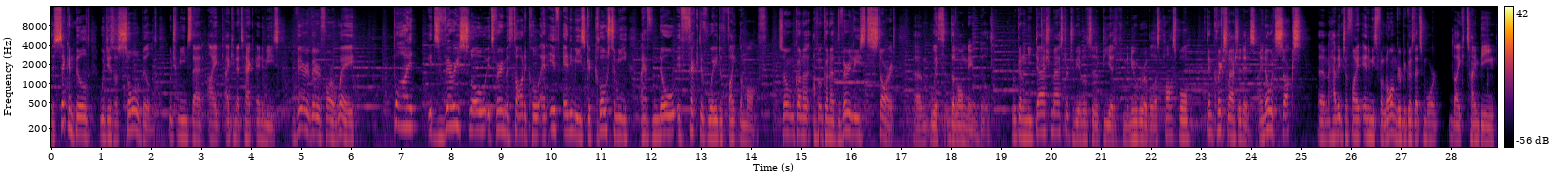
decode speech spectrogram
the second build which is a soul build which means that I, I can attack enemies very very far away but it's very slow, it's very methodical, and if enemies get close to me, I have no effective way to fight them off. So I'm gonna, I'm gonna at the very least start um, with the long nail build. We're gonna need Dash Master to be able to be as maneuverable as possible. Then Quick Slash it is. I know it sucks um, having to fight enemies for longer because that's more like time being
